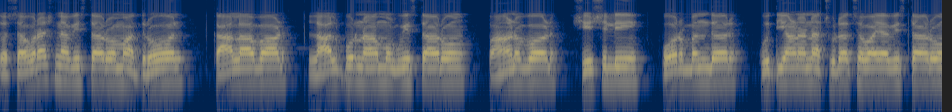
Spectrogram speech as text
તો સૌરાષ્ટ્રના વિસ્તારોમાં ધ્રોલ, કાલાવાડ, લાલપુરના અમુક વિસ્તારો ભાણવડ શિશલી, પોરબંદર, કુતિયાણાના છૂટાછવાયા વિસ્તારો,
